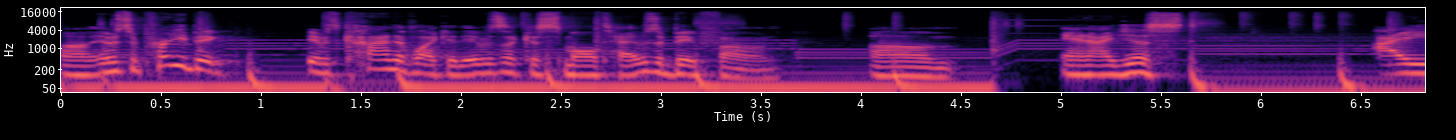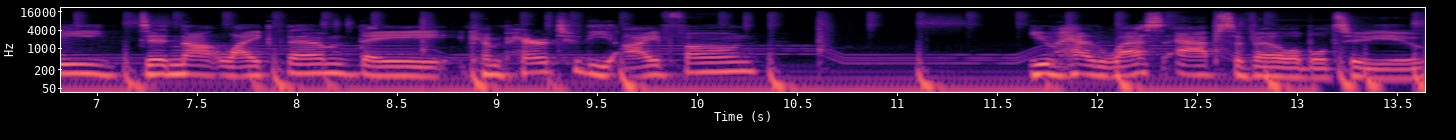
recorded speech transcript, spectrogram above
Um, it was a pretty big. It was kind of like a, it was like a small tab. It was a big phone, um, and I just I did not like them. They compared to the iPhone, you had less apps available to you.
